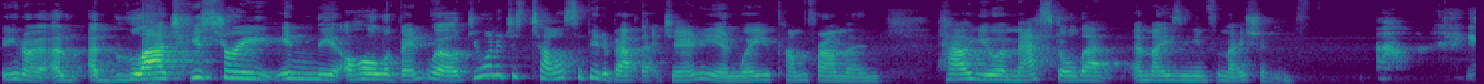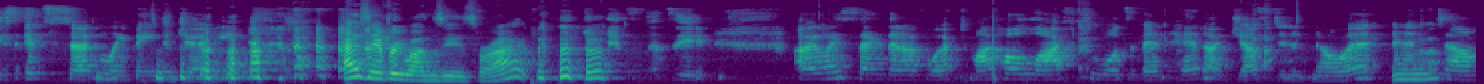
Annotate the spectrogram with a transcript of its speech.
you know a, a large history in the whole event world. Do you want to just tell us a bit about that journey and where you come from and how you amassed all that amazing information? It's, it's certainly been a journey, as everyone's is, right? yes, that's it. I always say that I've worked my whole life towards Event Head. I just didn't know it. Mm-hmm. And um,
